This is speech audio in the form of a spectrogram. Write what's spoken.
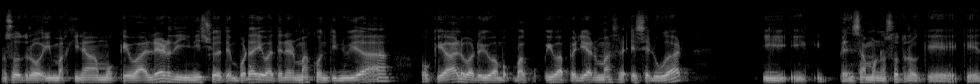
nosotros imaginábamos que Valer de inicio de temporada iba a tener más continuidad o que Álvaro iba, iba a pelear más ese lugar. Y, pensamos nosotros que, que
